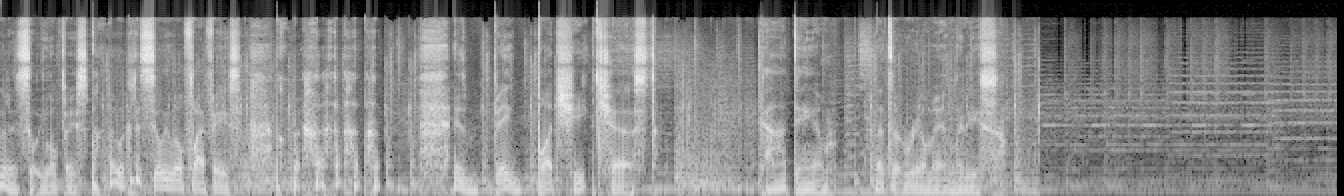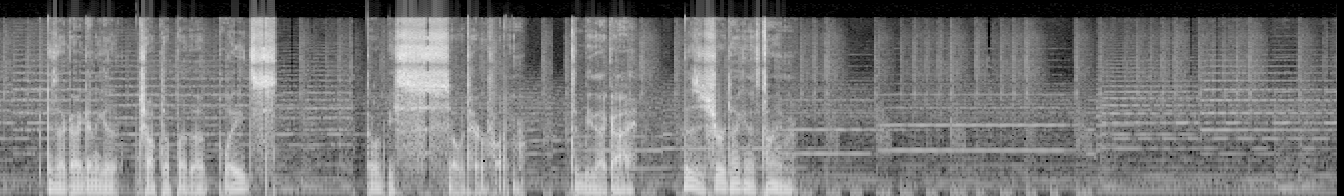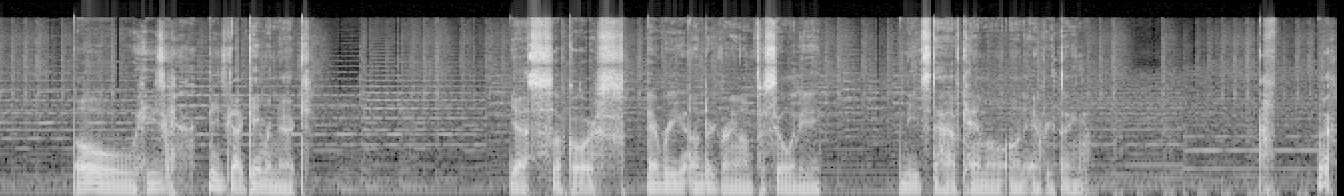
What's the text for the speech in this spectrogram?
Look at his silly little face. Look at his silly little flat face. his big butt cheek chest. God damn. That's a real man, ladies. Is that guy gonna get chopped up by the blades? That would be so terrifying to be that guy. This is sure taking its time. Oh, he's he's got gamer neck. Yes, of course. Every underground facility needs to have camo on everything.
